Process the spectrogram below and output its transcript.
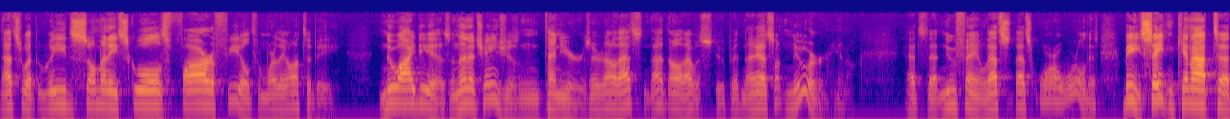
That's what leads so many schools far afield from where they ought to be. New ideas, and then it changes in 10 years. Oh, that's, that, oh, that was stupid. And then that's something newer, you know. That's that new thing. That's, that's where our world is. B, Satan cannot uh,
